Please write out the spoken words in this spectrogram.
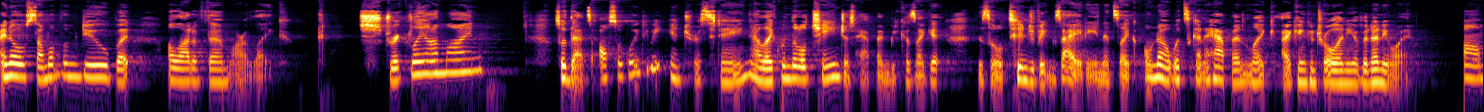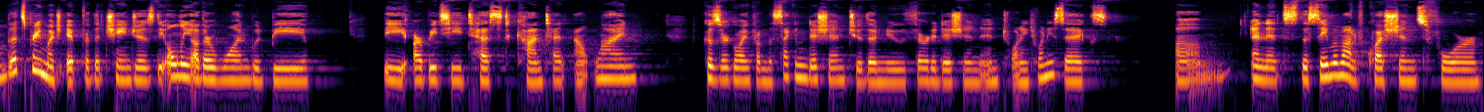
I know some of them do, but a lot of them are like strictly online. So that's also going to be interesting. I like when little changes happen because I get this little tinge of anxiety and it's like, oh no, what's going to happen? Like I can control any of it anyway. Um, that's pretty much it for the changes. The only other one would be the RBT test content outline because they're going from the second edition to the new third edition in 2026. Um, and it's the same amount of questions for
